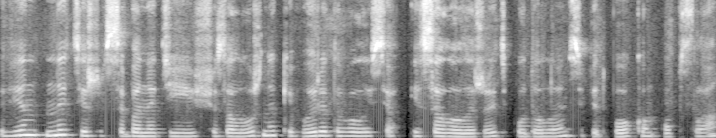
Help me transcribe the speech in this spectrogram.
Він не тішив себе надією, що заложники вирятувалися, і село лежить у долонці під боком у псла,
